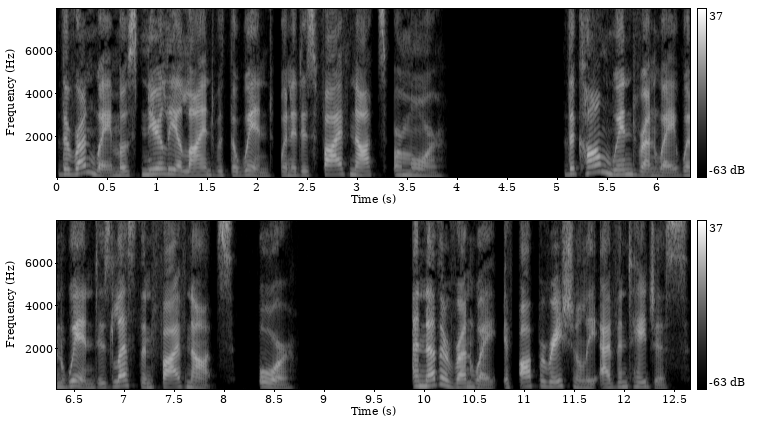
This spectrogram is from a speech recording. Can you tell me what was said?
the runway most nearly aligned with the wind when it is 5 knots or more. The calm wind runway when wind is less than 5 knots, or another runway if operationally advantageous.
